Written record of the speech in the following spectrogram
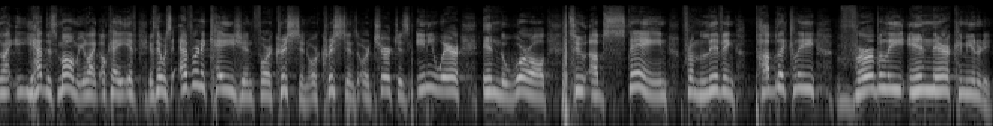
Like you have this moment, you're like, okay, if, if there was ever an occasion for a Christian or Christians or churches anywhere in the world to abstain from living publicly, verbally in their community,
